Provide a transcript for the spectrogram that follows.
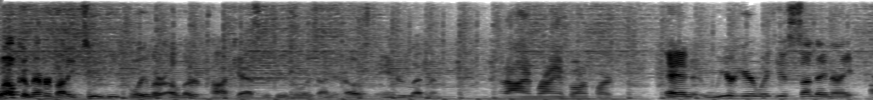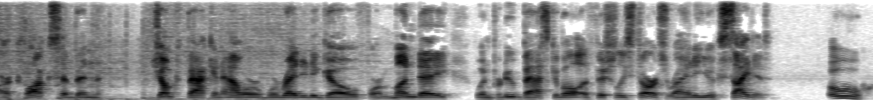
Welcome, everybody, to the Boiler Alert podcast. With you, as always, I'm your host, Andrew Ledman. And I'm Ryan Bonaparte. And we're here with you Sunday night. Our clocks have been jumped back an hour. We're ready to go for Monday when Purdue basketball officially starts. Ryan, are you excited? Oh,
